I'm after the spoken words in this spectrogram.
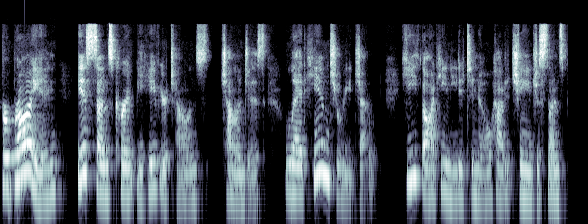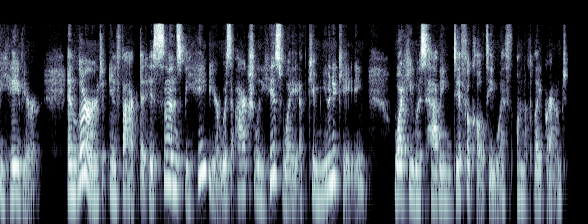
For Brian, his son's current behavior challenge, challenges led him to reach out. He thought he needed to know how to change his son's behavior and learned, in fact, that his son's behavior was actually his way of communicating what he was having difficulty with on the playground.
